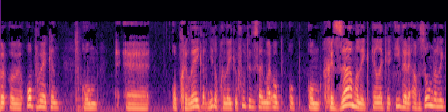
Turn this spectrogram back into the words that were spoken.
uh, opwekken om uh, op gelijke, niet op gelijke voeten te zijn, maar op, op, om gezamenlijk, elke, iedere afzonderlijk,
